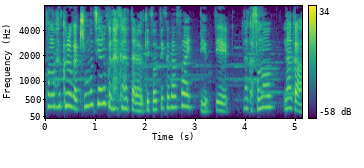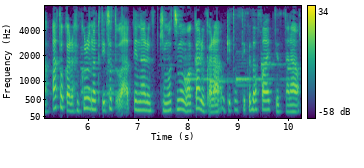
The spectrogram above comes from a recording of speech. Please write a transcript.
この袋が気持ち悪くなかったら受け取ってくださいって言って、なんかその、なんか後から袋なくてちょっとわーってなる気持ちもわかるから受け取ってくださいって言ったら、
